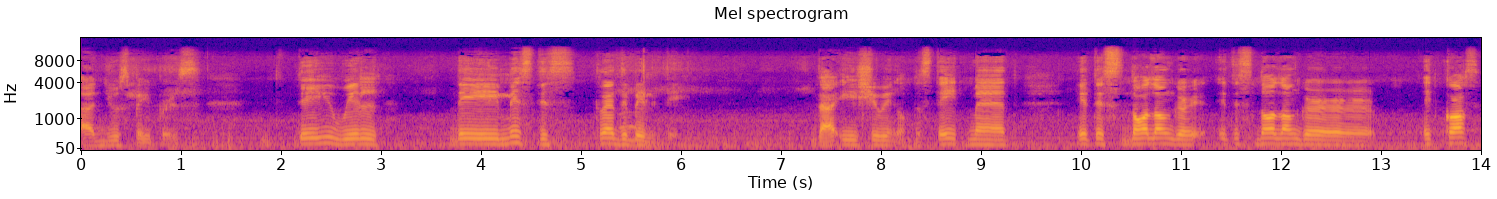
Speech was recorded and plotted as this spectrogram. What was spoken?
uh, newspapers, they will they miss this credibility. The issuing of the statement, it is no longer it is no longer it costs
